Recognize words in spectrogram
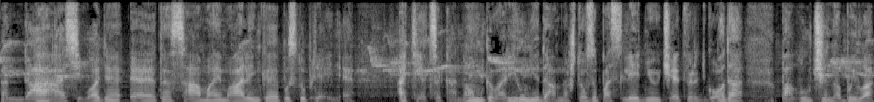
Да, сегодня это самое маленькое поступление. Отец-эконом говорил недавно, что за последнюю четверть года получено было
